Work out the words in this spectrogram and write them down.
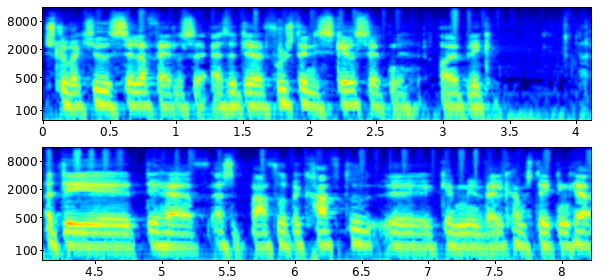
Slovakiets selvopfattelse. Altså det var et fuldstændig skældsættende øjeblik. Og det, øh, det har altså bare fået bekræftet øh, gennem min valgkampsdækning her.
